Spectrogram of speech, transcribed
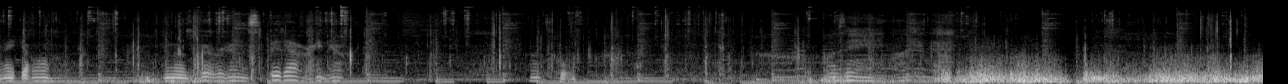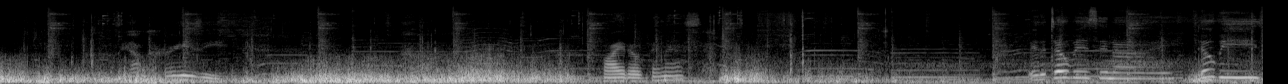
Alright, y'all. Who knows where we're gonna spit out right now? That's cool. Oh dang, look at that. Look how crazy. Wide openness. We're the Dobies and I. Dobies.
